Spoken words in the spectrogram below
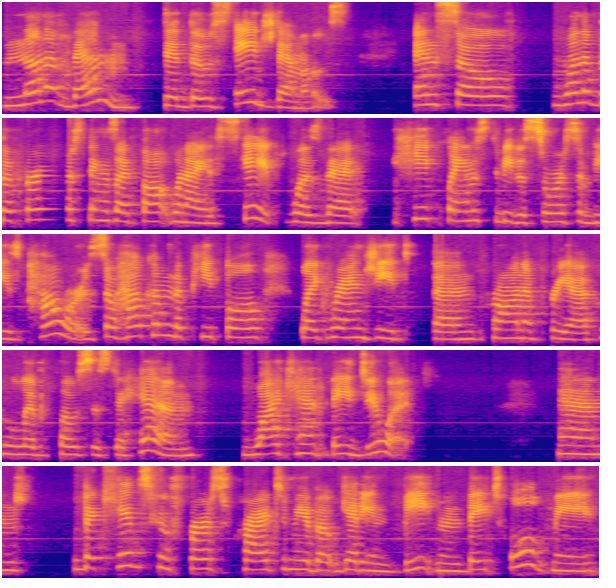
None of them did those stage demos. And so, one of the first things I thought when I escaped was that he claims to be the source of these powers. So, how come the people like Ranjit and Pranapriya who live closest to him, why can't they do it? And the kids who first cried to me about getting beaten, they told me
